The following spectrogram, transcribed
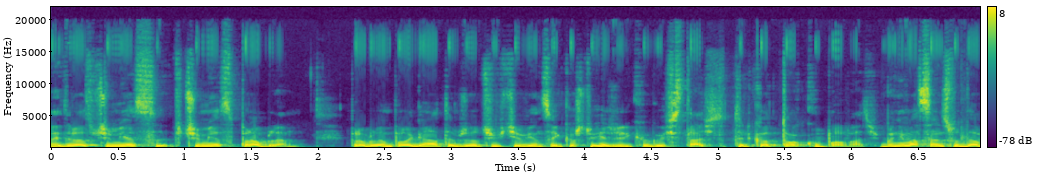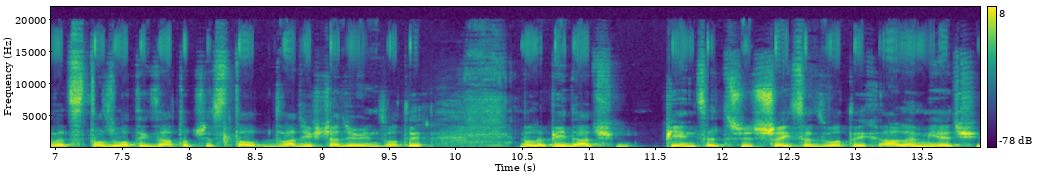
No i teraz w czym jest, w czym jest problem? Problem polega na tym, że oczywiście więcej kosztuje, jeżeli kogoś stać, to tylko to kupować, bo nie ma sensu dawać 100 zł za to, czy 129 zł, bo lepiej dać 500 czy 600 zł, ale mieć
